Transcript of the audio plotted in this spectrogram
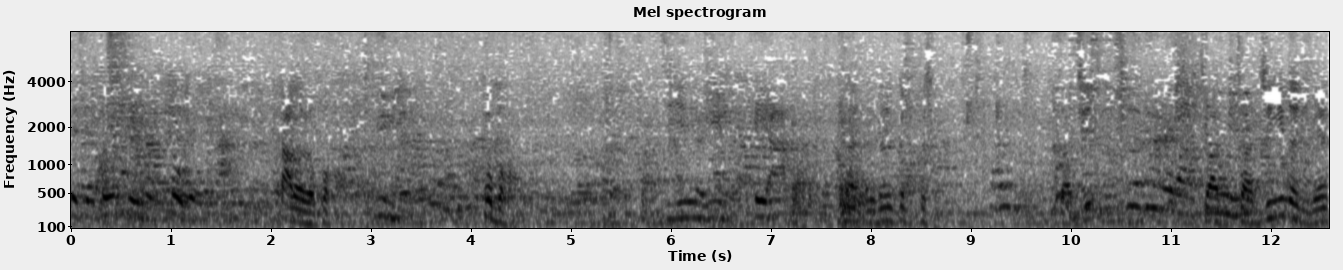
这些都是豆油，大豆油不好，玉米都不好，转基因的玉米、黑芽，那你那更不行。转基转转基因的里面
